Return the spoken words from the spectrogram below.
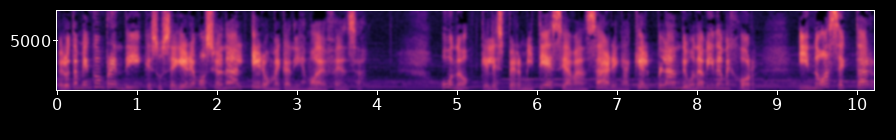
pero también comprendí que su ceguera emocional era un mecanismo de defensa. Uno que les permitiese avanzar en aquel plan de una vida mejor y no aceptar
